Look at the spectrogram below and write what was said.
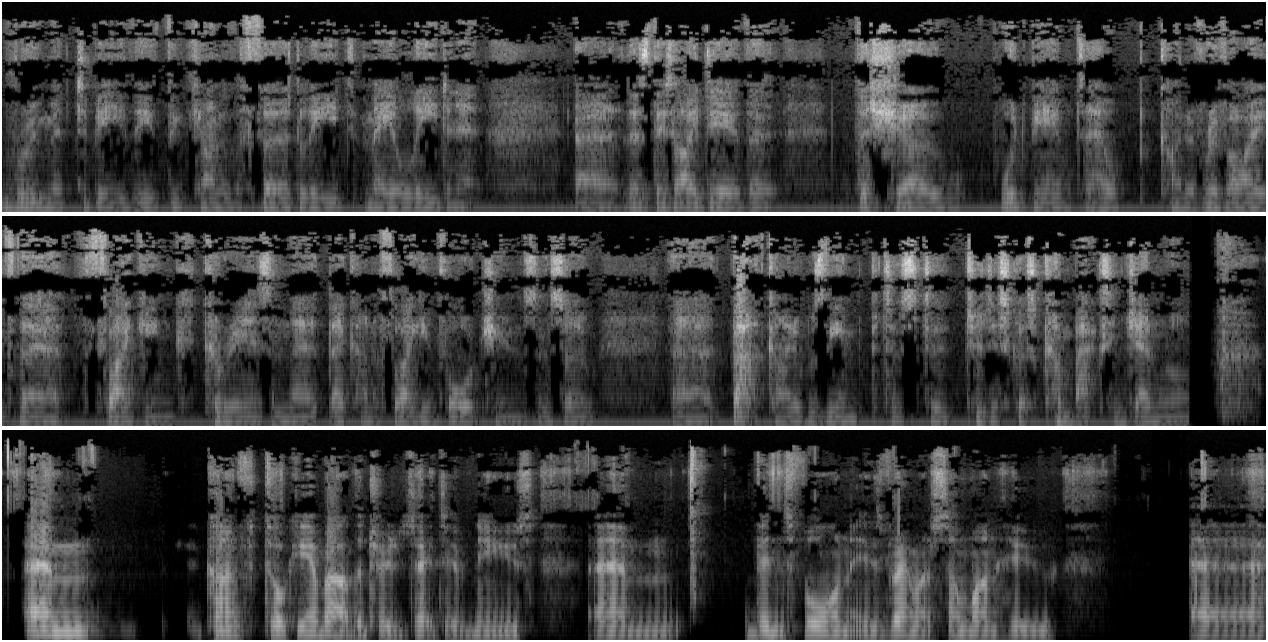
rumored to be the, the kind of the third lead, male lead in it. Uh, there's this idea that the show would be able to help kind of revive their flagging careers and their, their kind of flagging fortunes, and so uh, that kind of was the impetus to, to discuss comebacks in general. Um, kind of talking about the True Detective news, um, Vince Vaughn is very much someone who, uh,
